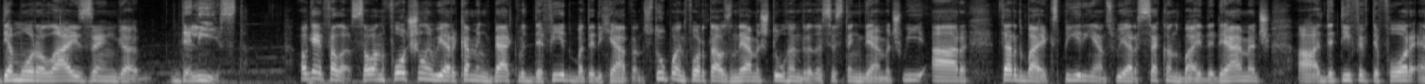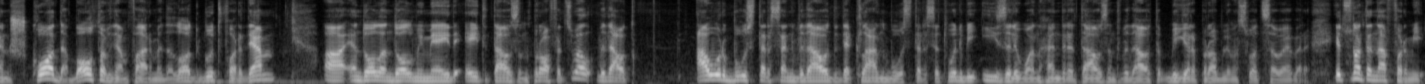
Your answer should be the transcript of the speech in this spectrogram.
demoralizing uh, the least. Okay, fellas, so unfortunately we are coming back with defeat, but it happens. 2.4 thousand damage, 200 assisting damage. We are third by experience, we are second by the damage. Uh, the T-54 and Skoda, both of them farmed a lot, good for them. Uh, and all and all, we made 8000 profits. Well, without our boosters and without the clan boosters, it would be easily 100,000 without bigger problems whatsoever. It's not enough for me.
